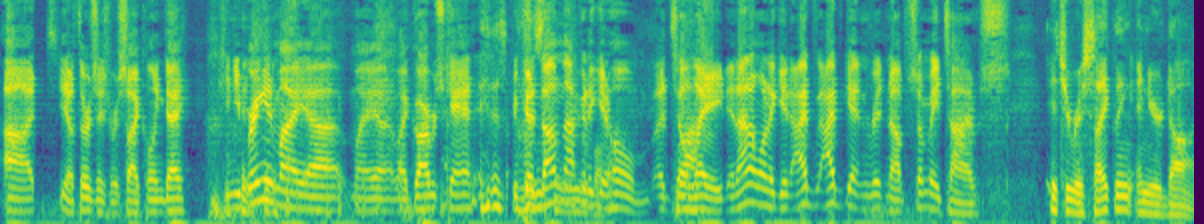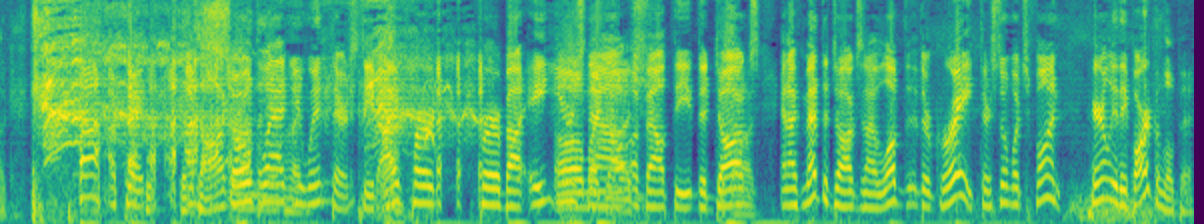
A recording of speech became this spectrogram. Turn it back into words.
Uh, you know, Thursday's recycling day. Can you bring in my uh, my uh, my garbage can? Because I'm not going to get home until Why? late, and I don't want to get. I've I've gotten written up so many times. It's your recycling and your dog. Okay. The I'm dog so glad you went there, Steve. I've heard for about eight oh years Oh, now gosh. about the, the dogs, dog. and I've met the dogs, and I love them. They're great. They're so much fun. Apparently, they bark a little bit.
